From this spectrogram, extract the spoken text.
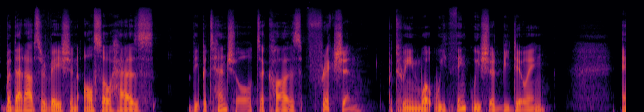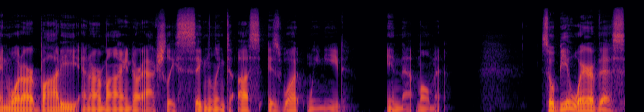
But that observation also has the potential to cause friction between what we think we should be doing and what our body and our mind are actually signaling to us is what we need in that moment. So be aware of this.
